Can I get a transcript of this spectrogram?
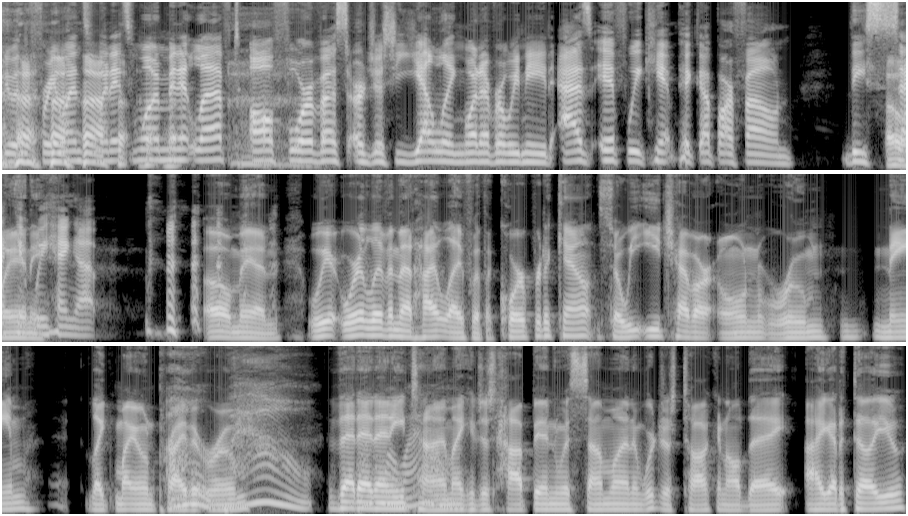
doing the free ones. When it's one minute left, all four of us are just yelling whatever we need as if we can't pick up our phone the Oh, second Annie. we hang up. oh man, we're we're living that high life with a corporate account. So we each have our own room name, like my own private Oh, room. Wow. That at Oh, any time. I could just hop in with someone and we're just talking all day. I got to tell you,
